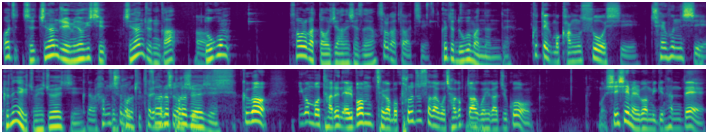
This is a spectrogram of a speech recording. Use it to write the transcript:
어제 저, 지난주에 민호기 씨 지난주인가 어. 녹음 서울 갔다 오지 않으셨어요? 서울 갔다 왔지. 그때 누구 만났는데 그때 뭐 강수호 씨, 최훈 씨, 그런 얘기 좀 해줘야지. 그다음에 좀 함춘호 기타리 함춘호 씨. 풀어줘야지. 그거 이건 뭐 다른 앨범 제가 뭐 프로듀서하고 작업도 하고 해가지고 뭐 CCM 앨범이긴 한데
